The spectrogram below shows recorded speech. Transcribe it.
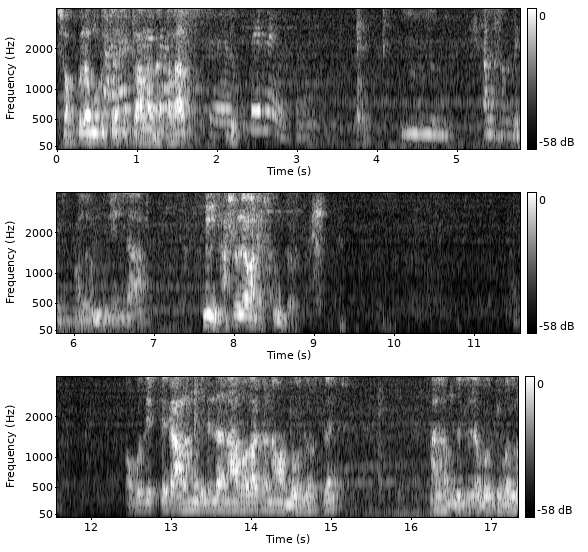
সবগুলো মধুর চাইতে একটু আলাদা কালার আলহামদুলিল্লাহ। হুম আসলে অনেক সুন্দর। অপোজিট থেকে আলহামদুলিল্লাহ না বলার কারণে আমার বউ ধরছে। আলহামদুলিল্লাহ বলতে বলল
